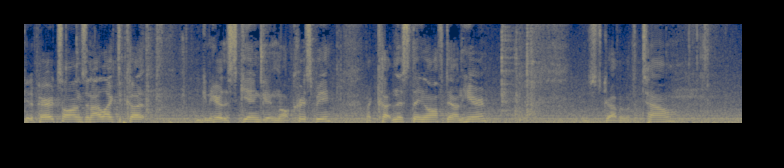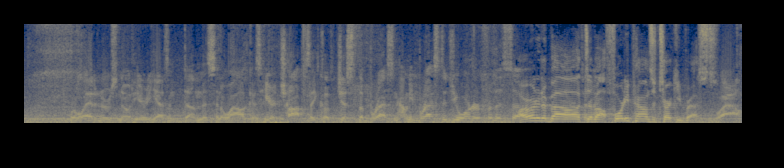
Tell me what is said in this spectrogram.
Get a pair of tongs, and I like to cut. You can hear the skin getting all crispy. By cutting this thing off down here. Just grab it with a towel. Little editor's note here. He hasn't done this in a while because here at Chops they cook just the breast. And how many breasts did you order for this? Uh, I ordered about about 40 pounds of turkey breast. Wow.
